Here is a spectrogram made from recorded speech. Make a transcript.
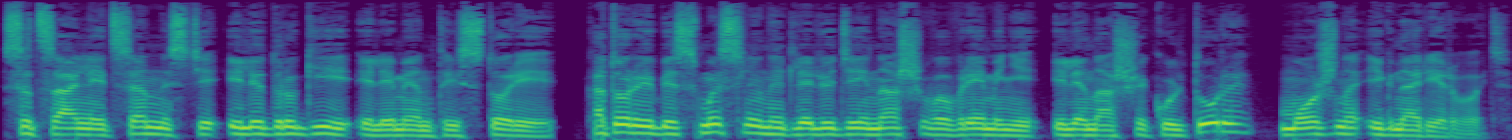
Социальные ценности или другие элементы истории, которые бессмысленны для людей нашего времени или нашей культуры, можно игнорировать.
